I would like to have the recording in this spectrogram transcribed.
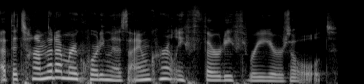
at the time that I'm recording this, I'm currently 33 years old.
